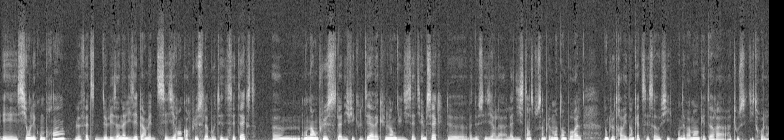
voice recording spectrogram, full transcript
Et si on les comprend, le fait de les analyser permet de saisir encore plus la beauté de ces textes. Euh, on a en plus la difficulté avec une langue du XVIIe siècle de, bah, saisir la, distance tout simplement temporelle. Donc le travail d'enquête, c'est ça aussi. On est vraiment enquêteur à tous ces titres-là.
